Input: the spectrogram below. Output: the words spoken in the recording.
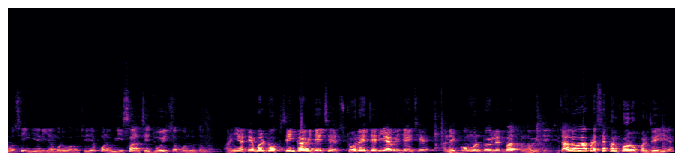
વોશિંગ એરિયા મળવાનો છે, એ પણ વિશાળ છે, જોઈ શકો છો તમે. અહીંયા ટેબલ ટોપ સિંક આવી જાય છે સ્ટોરેજ એરિયા આવી જાય છે, અને કોમન ટોયલેટ બાથરૂમ આવી જાય છે. ચાલો હવે આપણે સેકન્ડ ફ્લોર ઉપર જઈએ.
